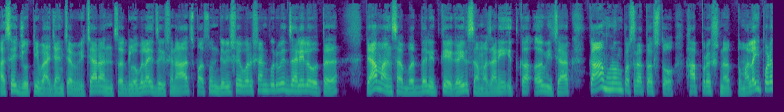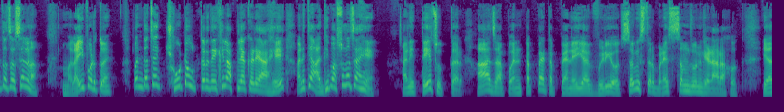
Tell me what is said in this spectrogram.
असे ज्योतिबा ज्यांच्या विचारांचं ग्लोबलायझेशन आजपासून दीडशे वर्षांपूर्वीच झालेलं होतं. त्या माणसाबद्दल इतके गैरसमज आणि इतका अविचार का म्हणून पसरत असतो हा प्रश्न तुम्हालाही पडतच असेल ना? मलाही पडतोय. पण त्याचं एक छोटं उत्तर देखील आपल्याकडे आहे आणि ते आधीपासूनच आहे. आणि तेच उत्तर आज आपण टप्प्याटप्प्याने या व्हिडिओत सविस्तरपणे समजून घेणार आहोत. या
